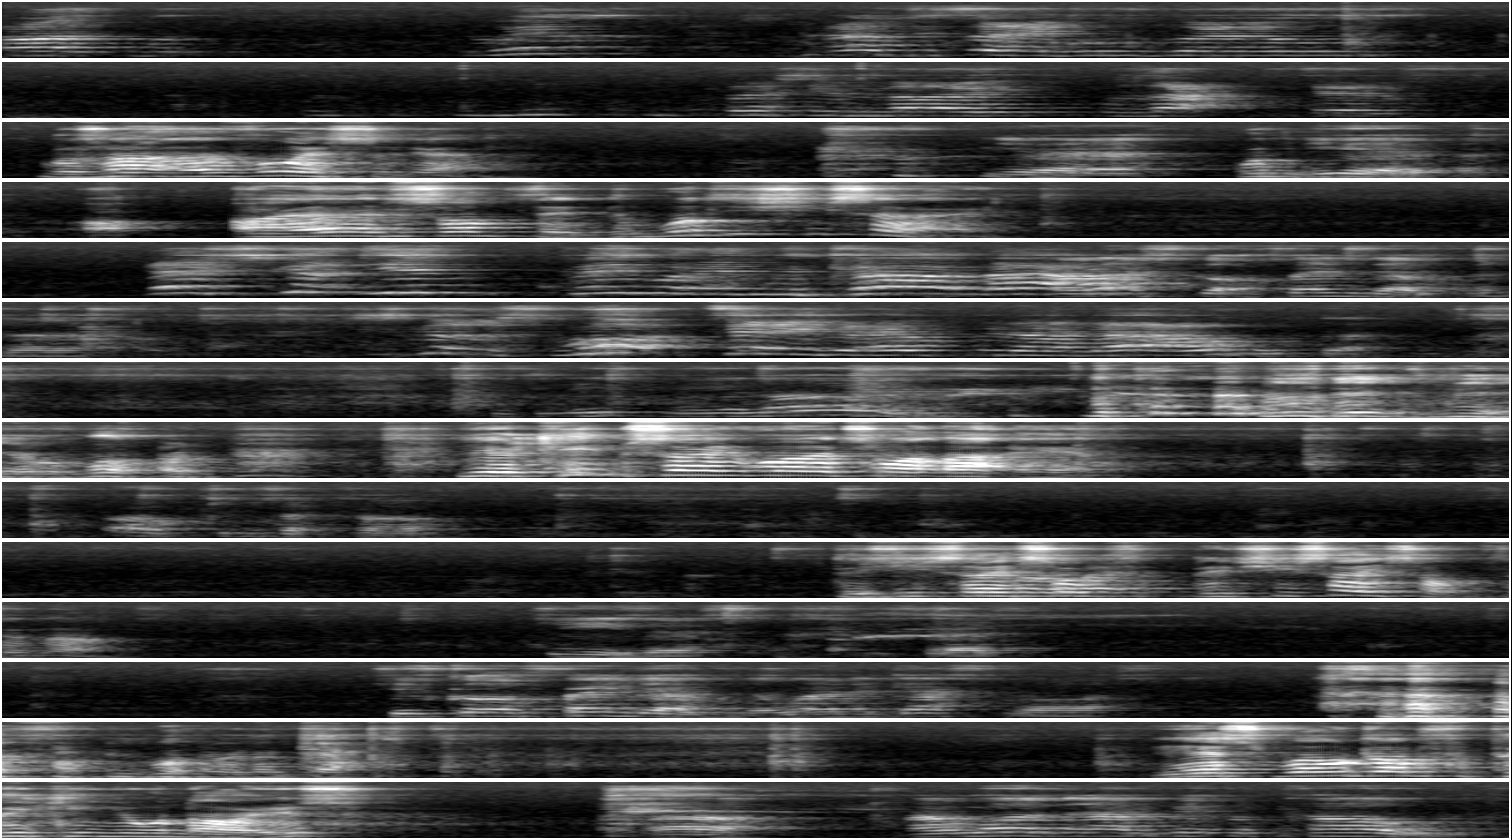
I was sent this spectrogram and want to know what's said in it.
Uh, will our disabled world version mode was active. Was that her voice again? Yeah. Well- Yeah. I, I heard something. What did she say? No, she's got the in- people in the car And now. she's got a friend helping her. She's got the SWAT team helping her now. Just leave me alone. Leave me alone. Yeah, keep saying words like that, Ian. Oh, give us that car. Oh, did she say something? Did she say something though? Jesus, he said. She's got a friend over there wearing a gas mask. Wearing a gas. Yes, well done for picking your nose. Oh, I wasn't had a bit of a cold.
